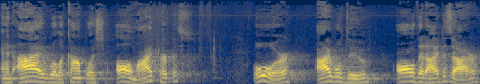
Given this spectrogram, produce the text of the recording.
and I will accomplish all my purpose, or I will do all that I desire.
